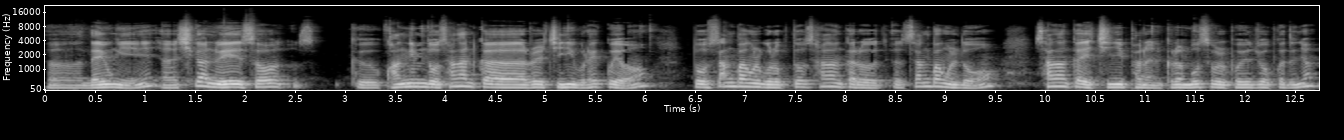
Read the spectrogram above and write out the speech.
어, 내용이 어, 시간 외에서 그 광림도 상한가를 진입을 했고요. 또 쌍방울 그룹도 상한가로 어, 쌍방울도 상한가에 진입하는 그런 모습을 보여주었거든요.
